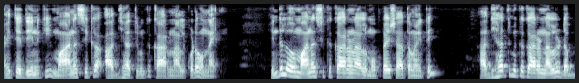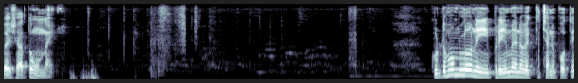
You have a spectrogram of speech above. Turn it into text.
అయితే దీనికి మానసిక ఆధ్యాత్మిక కారణాలు కూడా ఉన్నాయి. ఇందులో మానసిక కారణాలు ముప్పై శాతం అయితే ఆధ్యాత్మిక కారణాలు డెబ్బై శాతం ఉన్నాయి. కుటుంబంలోని ప్రియమైన వ్యక్తి చనిపోతే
